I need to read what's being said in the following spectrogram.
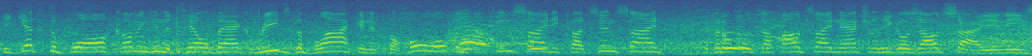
He gets the ball, coming in the tailback, reads the block, and if the hole opens up inside, he cuts inside. If it opens up outside, naturally, he goes outside, and he's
